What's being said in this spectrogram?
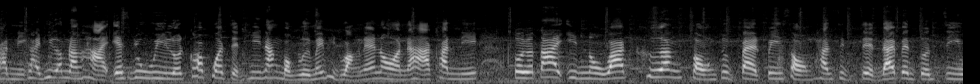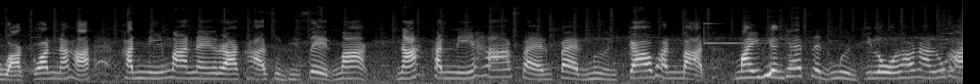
คันนี้ใครที่กำลังหา SUV รถครอบครัว 7 ที่นั่งบอกเลยไม่ผิดหวังแน่นอนนะคะ คันนี้ Toyota Innova เครื่อง 2.8 ปี 2017 ได้เป็นตัว G Wagon นะคะ คันนี้มาในราคาสุดพิเศษมากนะ คันนี้ 589,000 บาท ไม่เพียงแค่ 70,000 กิโลเท่านั้นลูกค้า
